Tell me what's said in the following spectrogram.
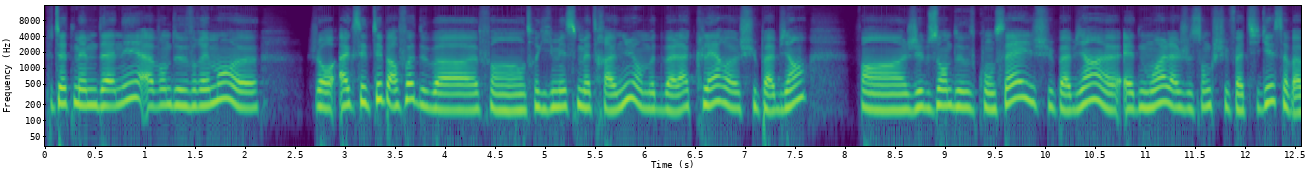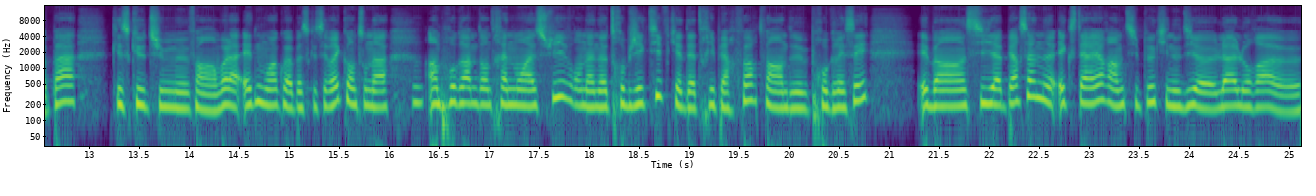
peut-être même d'années avant de vraiment euh, genre accepter parfois de bah enfin entre guillemets se mettre à nu en mode bah là Claire euh, je suis pas bien enfin j'ai besoin de conseils je suis pas bien euh, aide-moi là je sens que je suis fatiguée ça va pas qu'est-ce que tu me enfin voilà aide-moi quoi parce que c'est vrai que quand on a Mm. un programme d'entraînement à suivre on a notre objectif qui est d'être hyper forte enfin de progresser et ben s'il y a personne extérieur un petit peu qui nous dit euh, là Laura euh,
